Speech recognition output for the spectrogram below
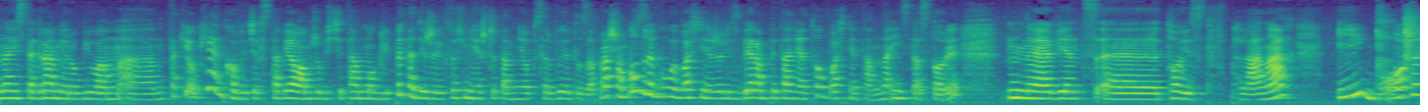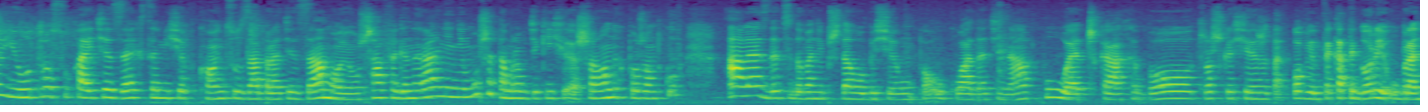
Na Instagramie robiłam takie okienko, wiecie, wstawiałam, żebyście tam mogli pytać. Jeżeli ktoś mnie jeszcze tam nie obserwuje, to zapraszam, bo z reguły właśnie jeżeli zbieram pytania, to właśnie tam na Instastory, Mm, więc to jest w planach. I może jutro, słuchajcie, zechce mi się w końcu zabrać za moją szafę. Generalnie nie muszę tam robić jakichś szalonych porządków, ale zdecydowanie przydałoby się poukładać na półeczkach, bo troszkę się, że tak powiem, te kategorie ubrań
